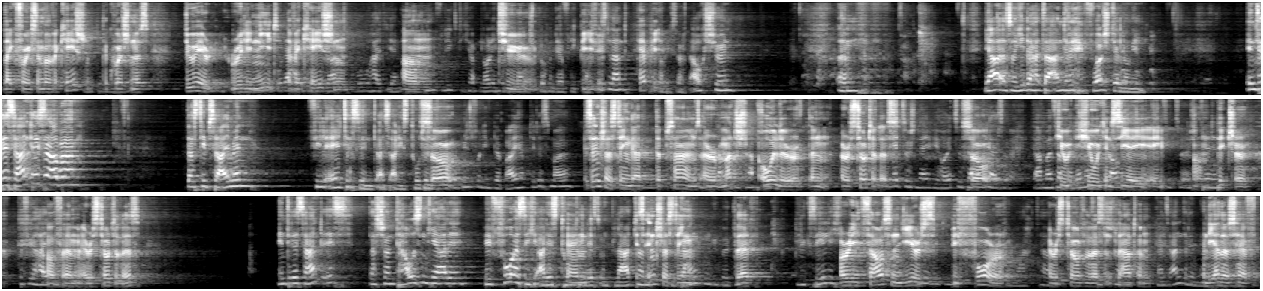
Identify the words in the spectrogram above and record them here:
Like for example, vacation. The question is, do we really need a vacation halt ihr um, fliegt. Ich habe mit jemandem gesprochen, der fliegt nach Island. happy? Habe ich gesagt, auch schön. Ähm, ja, also jeder hat da andere Vorstellungen. Interessant ist aber, dass die Psalmen viel älter sind als Aristoteles. So- Bild von ihm dabei, habt ihr das mal? It's interesting that the Psalms are much older than Aristoteles. Nicht so schnell wie heutzutage. So, also damals Here, we can see a, a um, picture of um, Aristoteles. Interessant ist, dass schon tausend Jahre bevor sich Aristoteles And und Platon it's interesting that already thousand years before Aristoteles and Platon and the others have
